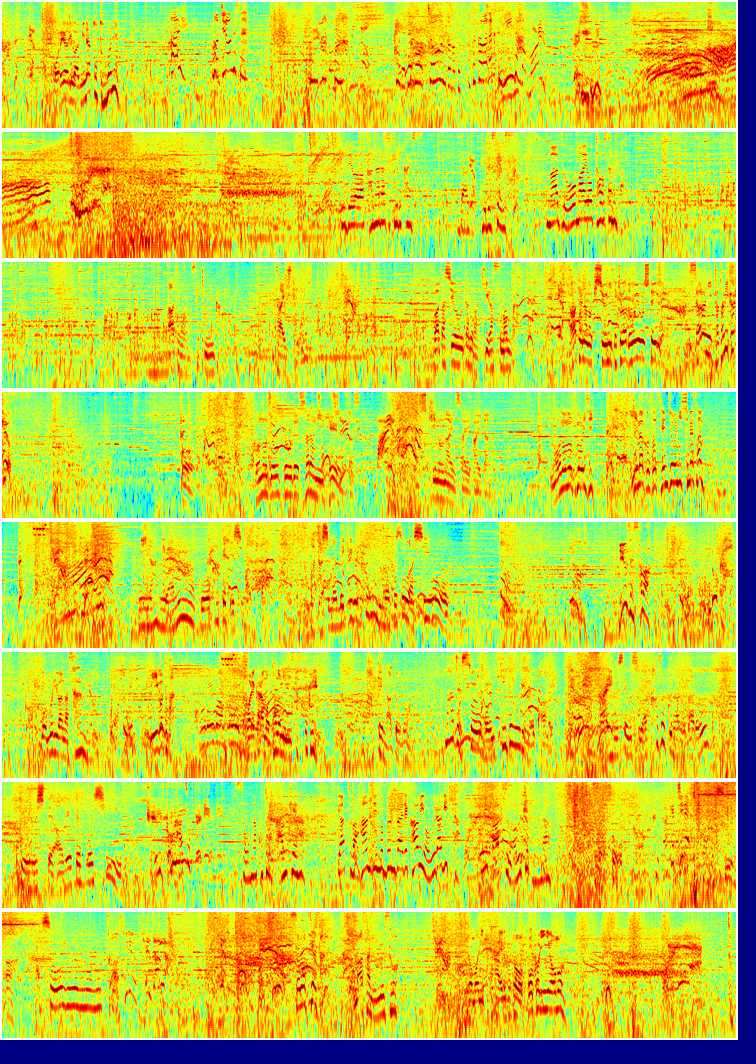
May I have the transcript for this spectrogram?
これよりは皆と共に。はいもちろんです。よかった。これでもう超雲殿と戦わなくていいんだ腕輪は必ず取り返す。だがペルセウスまずお前を倒さねば。アテナの責任感大したものだ。私を撃たねば気が済まんか。アテナの奇襲に敵は動揺している。さらに畳みかけよ。ほうこの状況でさらに兵を出すか。隙のない采配だな。モノノフの意地。今こそ戦場に示さん。皆には迷惑をかけてしまった。私もできる限りのことはしよう。龍禅様。どうかご無理はなさらぬよう。見事だこれはどうだこれからも頼みにさせてくれ。アテナ殿なぜそうも憤るのだ。ペルセウスは家族なのだろう。許してあげてほしい。家族。そんなことは関係ない。奴は半人の分際で神を裏切った。罰は受けてもらう。そう砕け散れ。かしいな。そういうものかその強さまさに無双。共に戦えることを誇りに思う。ど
